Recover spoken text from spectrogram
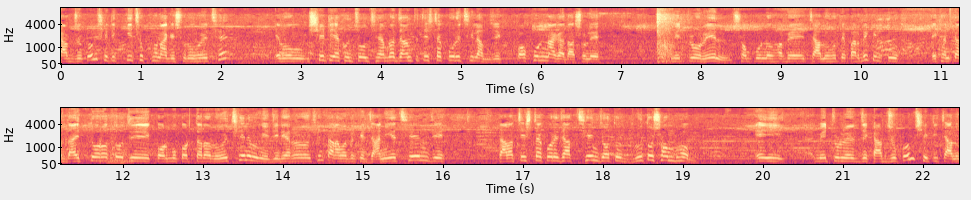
কার্যক্রম, সেটি কিছুক্ষণ আগে শুরু হয়েছে এবং সেটি এখন চলছে। আমরা জানতে চেষ্টা করেছিলাম যে কখন নাগাদ আসলে মেট্রো রেল সম্পূর্ণভাবে চালু হতে পারবে, কিন্তু এখানকার দায়িত্বরত যে কর্মকর্তারা রয়েছেন এবং ইঞ্জিনিয়াররা রয়েছেন, তারা আমাদেরকে জানিয়েছেন যে তারা চেষ্টা করে যাচ্ছেন যত দ্রুত সম্ভব এই মেট্রো রেলের যে কার্যক্রম, সেটি চালু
